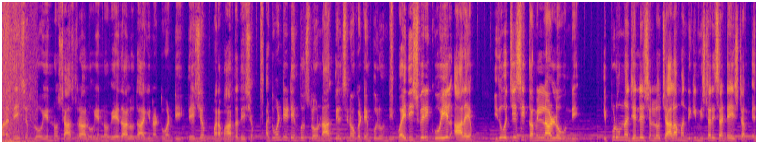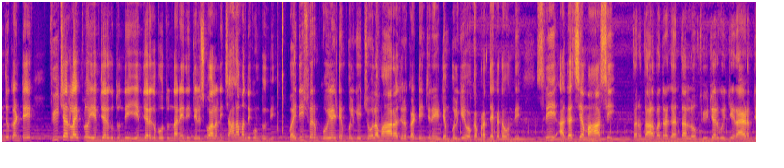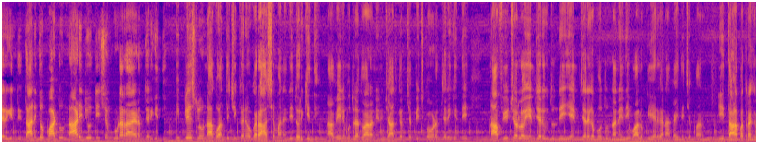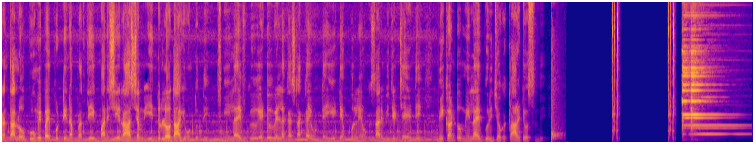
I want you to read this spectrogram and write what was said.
మన దేశంలో ఎన్నో శాస్త్రాలు ఎన్నో వేదాలు దాగినటువంటి దేశం మన భారతదేశం. అటువంటి టెంపుల్స్లో నాకు తెలిసిన ఒక టెంపుల్ ఉంది. వైదీశ్వరి కోయల్ ఆలయం. ఇది వచ్చేసి తమిళనాడులో ఉంది. ఇప్పుడు ఉన్న జనరేషన్లో చాలా మందికి మిస్టరీస్ అంటే ఇష్టం. ఎందుకంటే ఫ్యూచర్ లైఫ్లో ఏం జరుగుతుంది ఏం జరగబోతుంది అనేది తెలుసుకోవాలని చాలా మందికి ఉంటుంది. వైదీశ్వరం కోయల్ టెంపుల్కి చోళ మహారాజులు కట్టించిన ఈ టెంపుల్కి ఒక ప్రత్యేకత ఉంది. శ్రీ అగస్య మహర్షి తను తాళపత్ర గ్రంథాల్లో ఫ్యూచర్ గురించి రాయడం జరిగింది. దానితో పాటు నాడి జ్యోతిష్యం కూడా రాయడం జరిగింది. ఈ ప్లేస్లో నాకు అంతి చిక్కని ఒక రహస్యం అనేది దొరికింది. నా వేలి ముద్ర ద్వారా నేను జాతకం చెప్పించుకోవడం జరిగింది. నా ఫ్యూచర్లో ఏం జరుగుతుంది ఏం జరగబోతుంది అనేది వాళ్ళు క్లియర్గా నాకైతే చెప్పారు. ఈ తాళపత్ర గ్రంథాల్లో భూమిపై పుట్టిన ప్రతి మనిషి రహస్యం ఇందులో దాగి ఉంటుంది. మీ లైఫ్కు ఎటు వెళ్ళక స్టక్ అయి ఉంటే ఈ టెంపుల్ని ఒకసారి విజిట్ చేయండి. మీకంటూ మీ లైఫ్ గురించి ఒక క్లారిటీ వస్తుంది.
